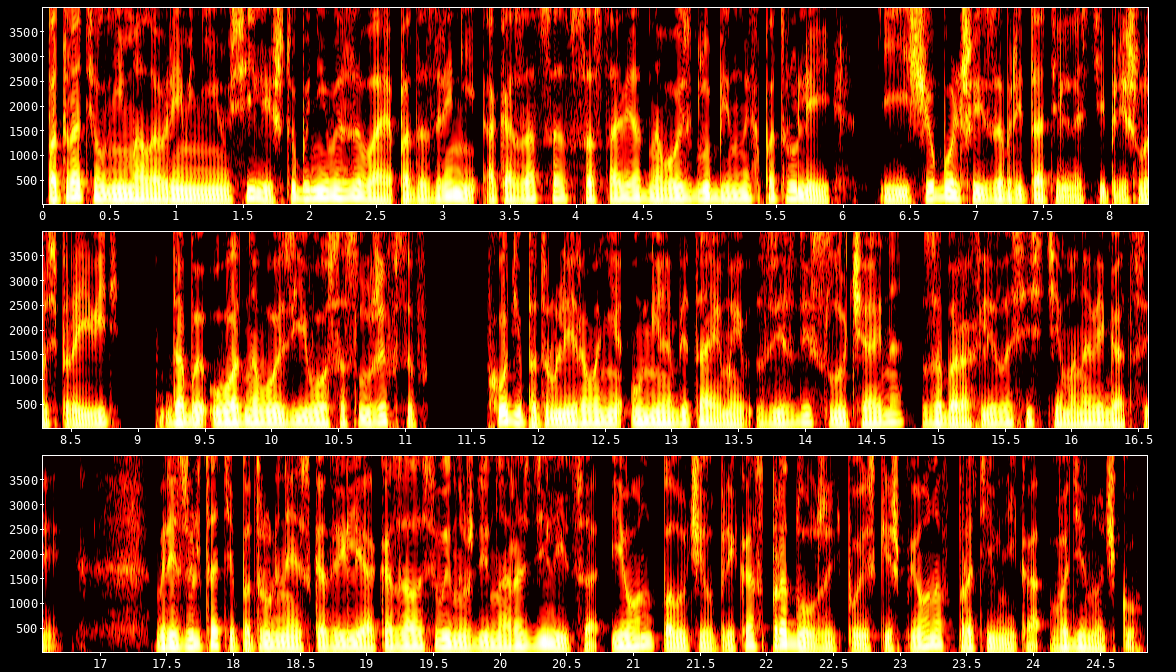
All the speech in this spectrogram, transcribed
потратил немало времени и усилий, чтобы, не вызывая подозрений, оказаться в составе одного из глубинных патрулей, и еще больше изобретательности пришлось проявить, дабы у одного из его сослуживцев в ходе патрулирования у необитаемой звезды случайно забарахлила система навигации. В результате патрульная эскадрилья оказалась вынуждена разделиться, и он получил приказ продолжить поиски шпионов противника в одиночку.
